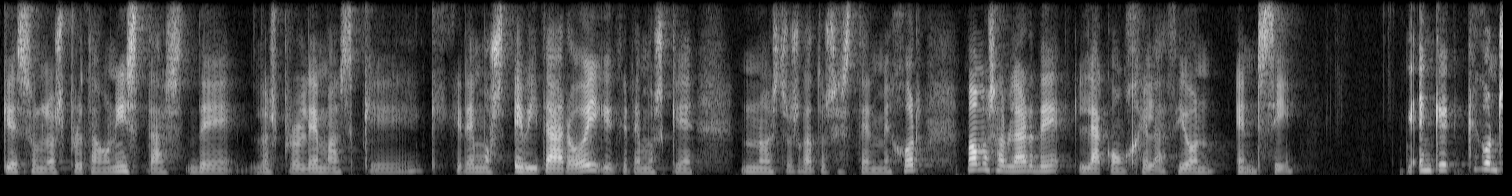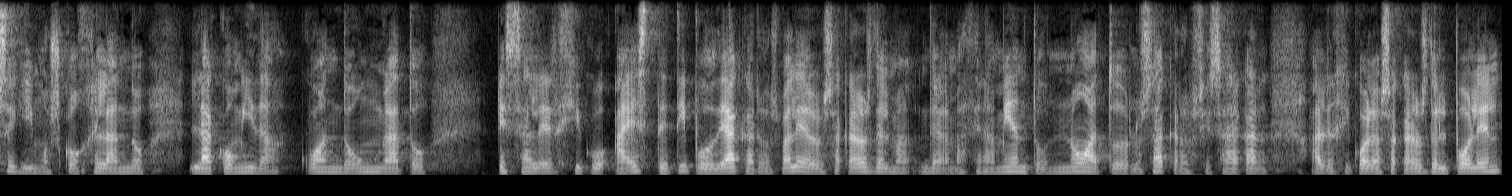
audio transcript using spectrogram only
que son los protagonistas de los problemas que, queremos evitar hoy, que queremos que nuestros gatos estén mejor, vamos a hablar de la congelación en sí. ¿En qué conseguimos congelando la comida cuando un gato es alérgico a este tipo de ácaros, ¿vale? A los ácaros del, almacenamiento, no a todos los ácaros. Si es alérgico a los ácaros del polen,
